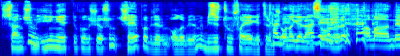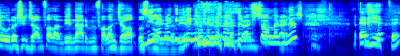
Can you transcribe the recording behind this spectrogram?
Sen şimdi Hı. iyi niyetli konuşuyorsun. Şey yapabilirim olabilir mi? Bizi Tufa'ya getirmiş. Tabii, Ona gelen tabii. soruları ama ne uğraşacağım falan diye Nermin falan cevaplasın onları diye. Bilemediklerini bize çözdürmüş de olabilir. Niyette.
